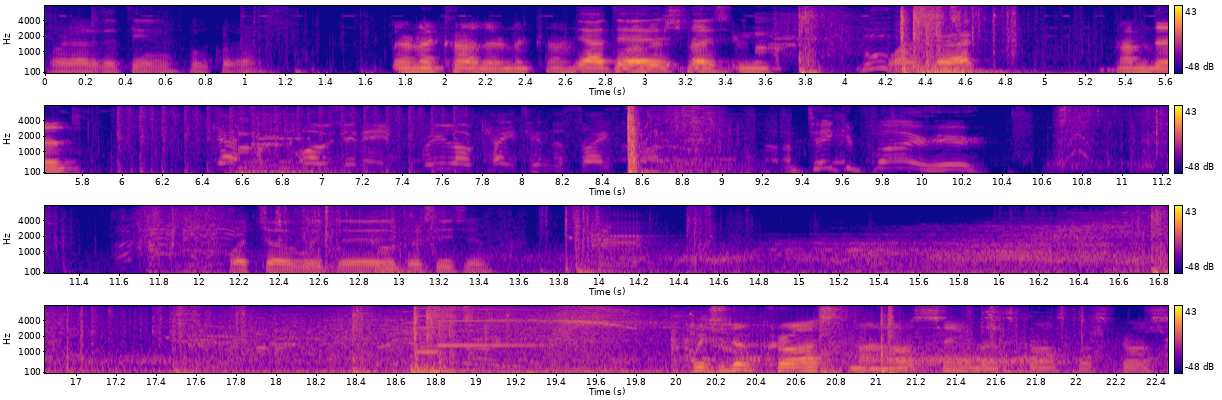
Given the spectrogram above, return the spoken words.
Where are the team who cross? They're in a car, they're in a car. Yeah, Oh, there- they're sniping me. One crack. I'm dead. Gas is closing in. Relocating the safe zone. I'm taking fire here. Watch out with the precision. We should have crossed, man. I was saying let's cross, let's cross.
